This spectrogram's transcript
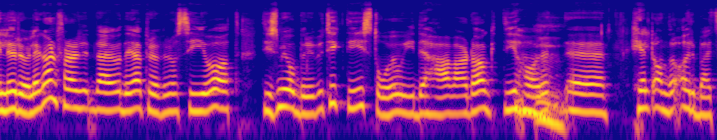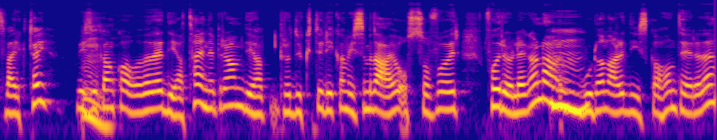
eller rørleggeren, for det er, det er jo det jeg prøver å si òg, at de som jobber i butikk, de står jo i det her hver dag. De har et eh, helt andre arbeidsverktøy. Hvis vi kan kalle det det. De har tegneprogram, de har produkter de kan vise, men det er jo også for, for rørleggeren. da, Hvordan er det de skal håndtere det?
